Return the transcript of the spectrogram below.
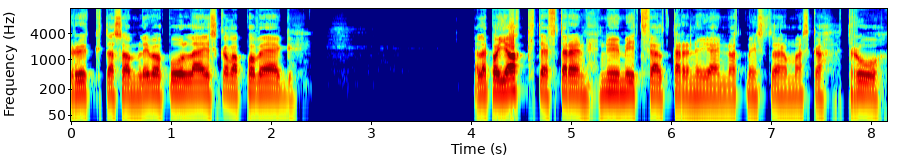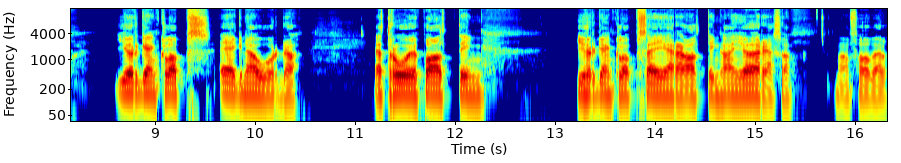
ryktas om? Liverpool ska vara på väg eller på jakt efter en ny mittfältare nu igen, åtminstone om man ska tro Jürgen Klopps egna ord. Då. Jag tror ju på allting Jürgen Klopp säger och allting han gör, så man får väl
